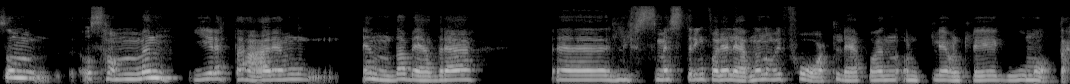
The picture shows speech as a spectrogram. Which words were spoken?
som, og sammen gir dette her en enda bedre eh, livsmestring for elevene når vi får til det på en ordentlig, ordentlig god måte.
